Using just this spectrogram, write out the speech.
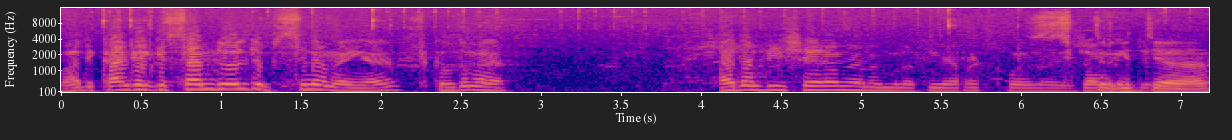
Hadi kanka git sen de öldü hemen ya. Sıkıldım ha. Zaten bir işe yaramıyor lan bunu yarak oyunu. Siktir git ya.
